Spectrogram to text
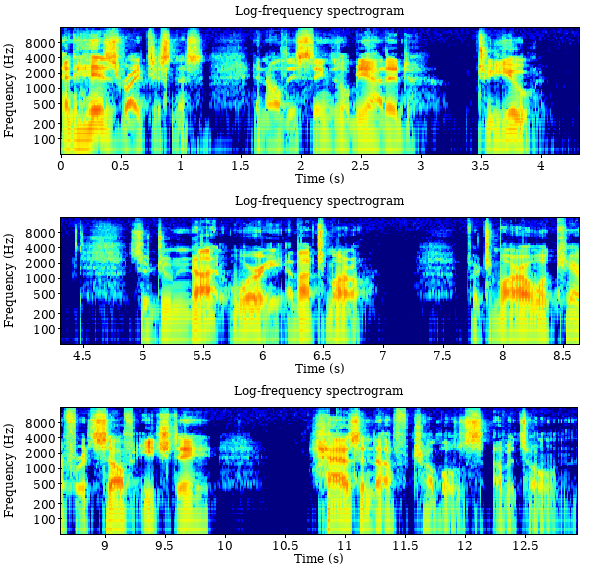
and his righteousness, and all these things will be added to you. So do not worry about tomorrow, for tomorrow will care for itself. Each day has enough troubles of its own.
